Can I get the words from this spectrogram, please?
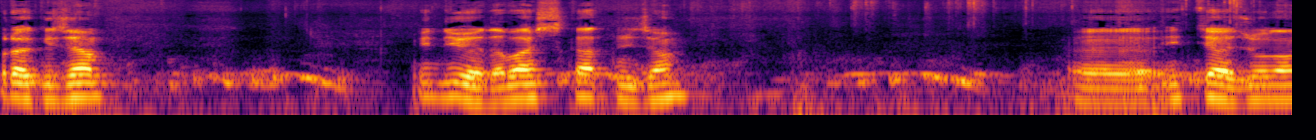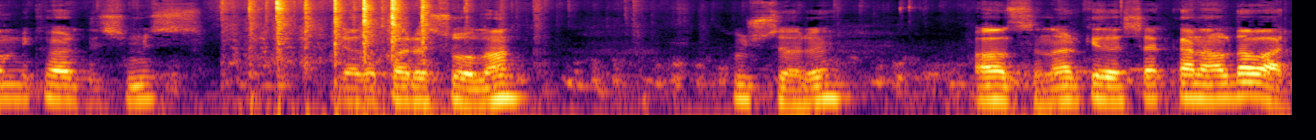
bırakacağım. Videoya da başlık atmayacağım. Ee, ihtiyacı olan bir kardeşimiz ya da parası olan kuşları alsın arkadaşlar. Kanalda var.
